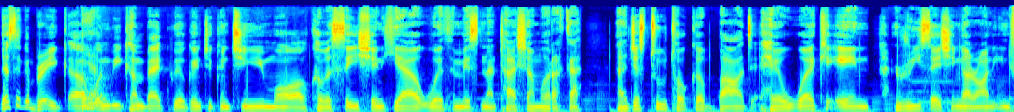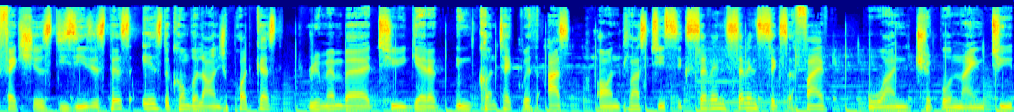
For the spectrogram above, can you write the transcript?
Let's take a break. Uh, Yeah. When we come back, we are going to continue more conversation here with Miss Natasha Moraka. Uh, just to talk about her work in researching around infectious diseases. This is the Convo Lounge podcast. Remember to get a, in contact with us on plus two six seven seven six five one triple nine two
